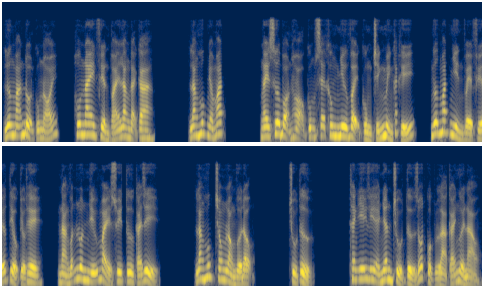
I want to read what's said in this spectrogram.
Lương mãn độn cũng nói, hôm nay phiền toái lăng đại ca. Lăng húc nhíu mắt. Ngày xưa bọn họ cũng sẽ không như vậy cùng chính mình khách khí, ngước mắt nhìn về phía tiểu kiều thê, nàng vẫn luôn nhíu mày suy tư cái gì. Lăng húc trong lòng vừa động. Chủ tử. Thanh y ghi nhân chủ tử rốt cuộc là cái người nào?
